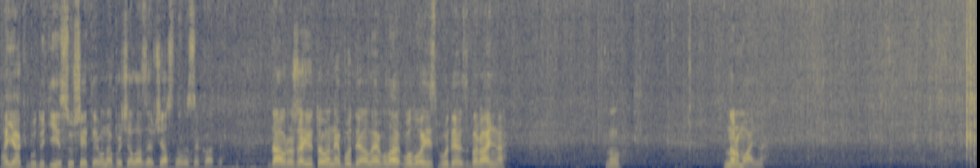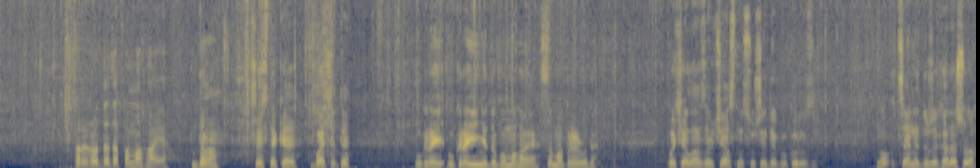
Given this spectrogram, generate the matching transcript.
А як будуть її сушити, вона почала завчасно висихати. Да, врожаю того не буде, але вологість буде збиральна. Ну, нормально. Природа допомагає. Да, щось таке, бачите, Украї- Україні допомагає сама природа. Почала завчасно сушити кукурузу. Ну, це не дуже хорошо,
